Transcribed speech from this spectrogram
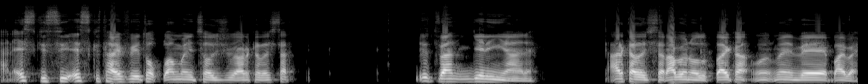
Yani eskisi eski tayfayı toplamaya çalışıyor arkadaşlar. Lütfen gelin yani. Arkadaşlar abone olup like atmayı ve bay bay.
